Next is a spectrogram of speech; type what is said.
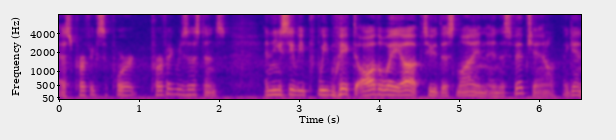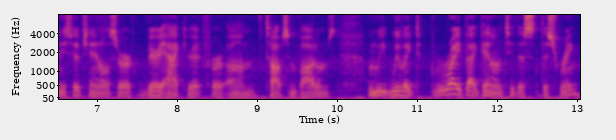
as perfect support, perfect resistance. And then you see we, we wicked all the way up to this line in this fib channel. Again, these fib channels are very accurate for um, tops and bottoms. And we, we wicked right back down to this, this ring.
